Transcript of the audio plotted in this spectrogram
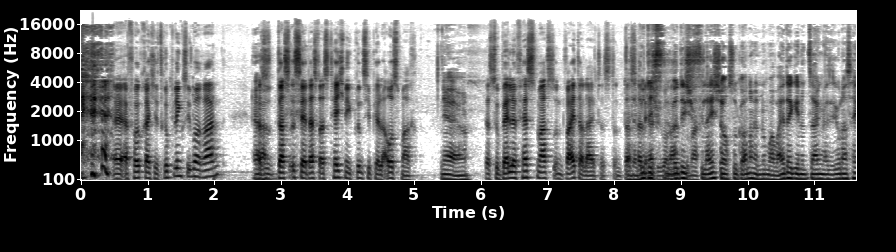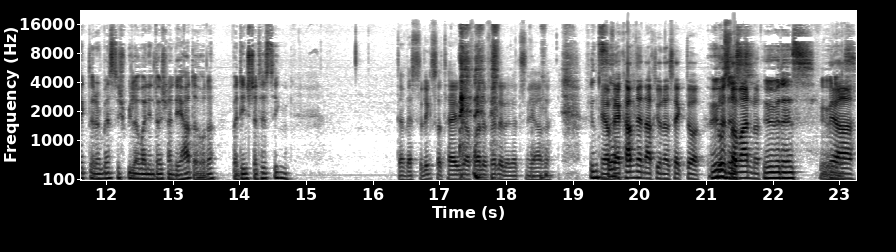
äh, erfolgreiche Dribblings überragend. Ja. Also das ist ja das, was Technik prinzipiell ausmacht. Ja, ja. Dass du Bälle festmachst und weiterleitest. Und das ja, da würde ich, würd ich vielleicht auch sogar noch eine Nummer weitergehen und sagen, dass Jonas Hector der beste Spieler war, den Deutschland je hatte, oder? Bei den Statistiken. Der beste Linksverteidiger auf alle Fälle der letzten Jahre. Findest ja, du? wer kam denn nach Jonas Hector? Lustermann. Hövedes. Ja,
